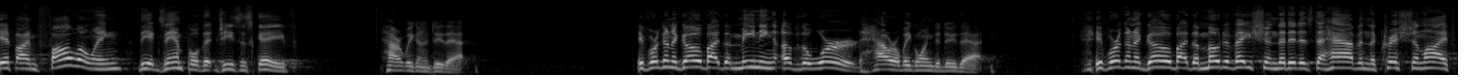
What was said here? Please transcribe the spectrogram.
If I'm following the example that Jesus gave, how are we going to do that? If we're going to go by the meaning of the word, how are we going to do that? If we're going to go by the motivation that it is to have in the Christian life,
